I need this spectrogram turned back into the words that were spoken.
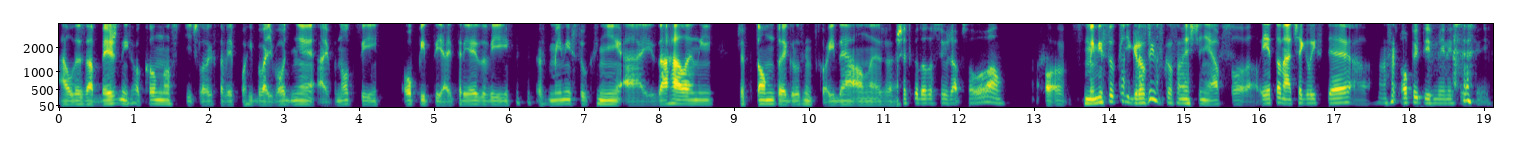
ale za bežných okolností človek sa vie pohybovať vodne aj v noci, opitý, aj triezvy, v minisukni, aj zahalený, že v tomto je Gruzínsko ideálne, že Všetko toto si už absolvoval? o, v minisukni Gruzínsko som ešte neabsolvoval. Je to na checkliste a Opitý v minisukni.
